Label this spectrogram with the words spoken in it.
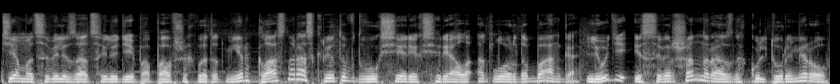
Тема цивилизации людей, попавших в этот мир, классно раскрыта в двух сериях сериала от Лорда Банга. Люди из совершенно разных культур и миров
